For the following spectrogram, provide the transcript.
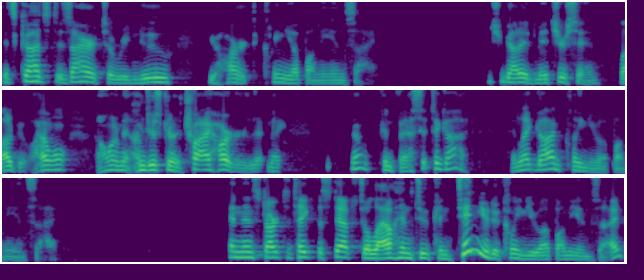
It's God's desire to renew your heart, to clean you up on the inside. But you got to admit your sin. A lot of people, I won't, I to admit, I'm just going to try harder that night. No, confess it to God and let God clean you up on the inside. And then start to take the steps to allow Him to continue to clean you up on the inside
